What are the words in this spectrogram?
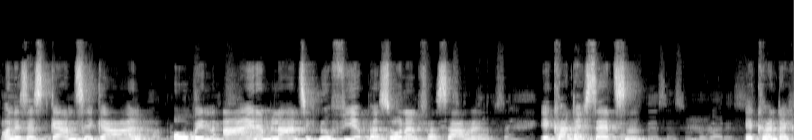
Und es ist ganz egal, ob in einem Land sich nur vier Personen versammeln. Ihr könnt euch setzen. Ihr könnt euch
